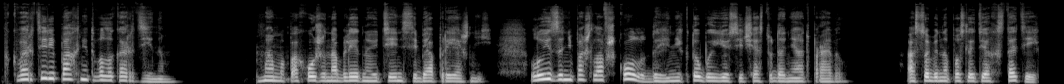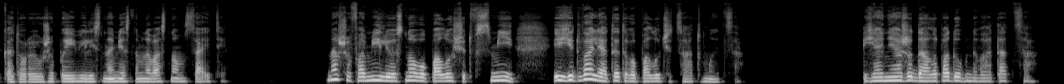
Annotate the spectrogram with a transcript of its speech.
В квартире пахнет волокордином. Мама похожа на бледную тень себя прежней. Луиза не пошла в школу, да и никто бы ее сейчас туда не отправил. Особенно после тех статей, которые уже появились на местном новостном сайте. Нашу фамилию снова получат в СМИ, и едва ли от этого получится отмыться. Я не ожидала подобного от отца.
